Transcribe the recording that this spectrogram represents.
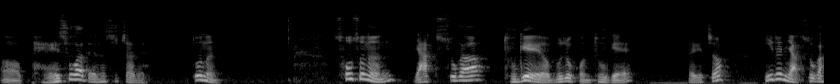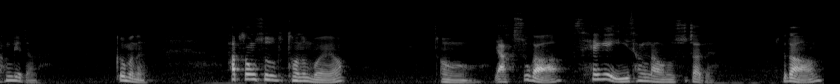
어, 배수가 되는 숫자들 또는 소수는 약수가 두 개예요. 무조건 두 개. 알겠죠? 1은 약수가 한 개잖아. 그러면은 합성수부터는 뭐예요? 어, 약수가 3개 이상 나오는 숫자들. 그 다음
